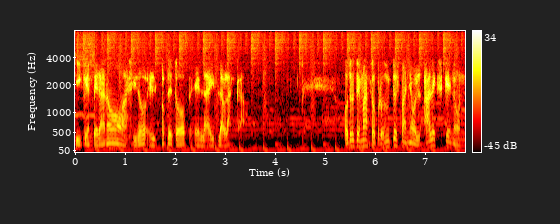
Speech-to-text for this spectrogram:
y que en verano ha sido el top de top en la Isla Blanca. Otro temazo, producto español, Alex Kennon,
